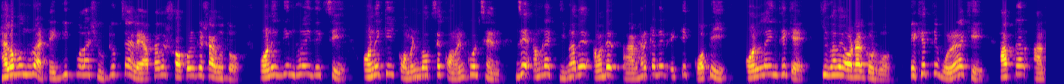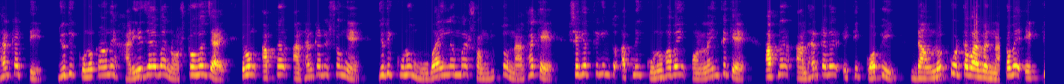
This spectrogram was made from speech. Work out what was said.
হ্যালো বন্ধুরা, টেকনিক পলাশ ইউটিউব চ্যানেলে আপনাদের সকলকে স্বাগত অনেক দিন ধরেই দেখছি অনেকেই কমেন্ট বক্সে কমেন্ট করছেন যে আমরা কীভাবে আমাদের আধার কার্ডের একটি কপি অনলাইন থেকে কীভাবে অর্ডার করব। এক্ষেত্রে বলে রাখি, আপনার আধার কার্ডটি যদি কোনো কারণে হারিয়ে যায় বা নষ্ট হয়ে যায় এবং আপনার আধার কার্ডের সঙ্গে যদি কোনো মোবাইল নাম্বার সংযুক্ত না থাকে, সেক্ষেত্রে কিন্তু আপনি কোনোভাবেই অনলাইন থেকে আপনার আধার কার্ডের একটি কপি ডাউনলোড করতে পারবেন না। তবে একটি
